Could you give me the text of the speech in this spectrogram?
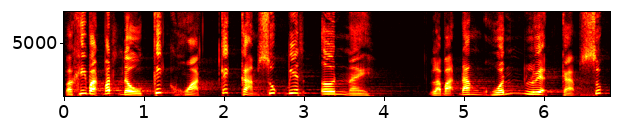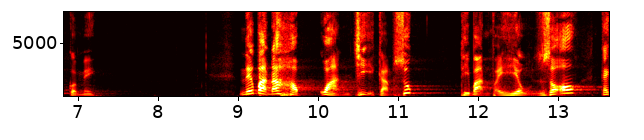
Và khi bạn bắt đầu kích hoạt cách cảm xúc biết ơn này là bạn đang huấn luyện cảm xúc của mình. Nếu bạn đã học quản trị cảm xúc thì bạn phải hiểu rõ cái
